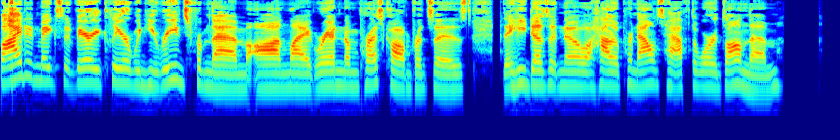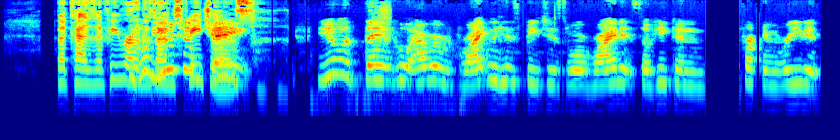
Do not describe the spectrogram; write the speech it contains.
Biden makes it very clear when he reads from them on like random press conferences that he doesn't know how to pronounce half the words on them. Because if he wrote Well, his own speeches, think- You would think whoever's writing his speeches will write it so he can fucking read it,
